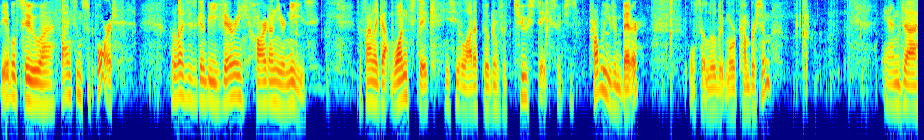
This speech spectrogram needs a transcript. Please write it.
be able to uh, find some support. Otherwise, it's going to be very hard on your knees." So finally, got one stick. You see a lot of pilgrims with two sticks, which is probably even better. Also, a little bit more cumbersome. And uh,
